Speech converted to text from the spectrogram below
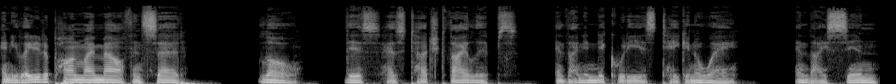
And he laid it upon my mouth and said, Lo, this has touched thy lips, and thine iniquity is taken away, and thy sin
